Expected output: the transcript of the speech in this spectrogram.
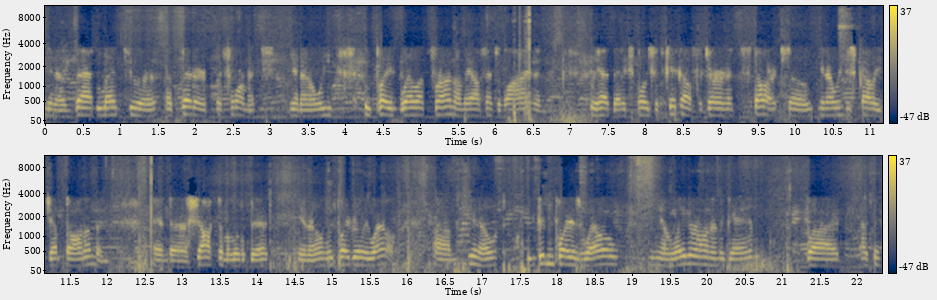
you know, that led to a, a better performance. You know, we we played well up front on the offensive line, and we had that explosive kickoff return at the start. So, you know, we just probably jumped on them and and uh, shocked them a little bit. You know, we played really well. Um, you know, we didn't play as well, you know, later on in the game but I think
